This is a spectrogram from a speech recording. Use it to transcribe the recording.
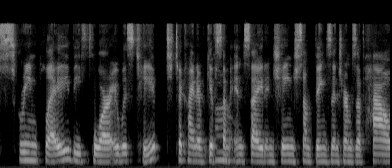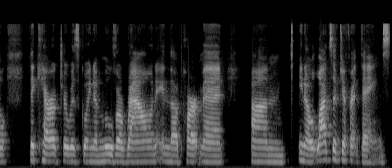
screenplay before it was taped to kind of give wow. some insight and change some things in terms of how the character was going to move around in the apartment um, you know, lots of different things.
